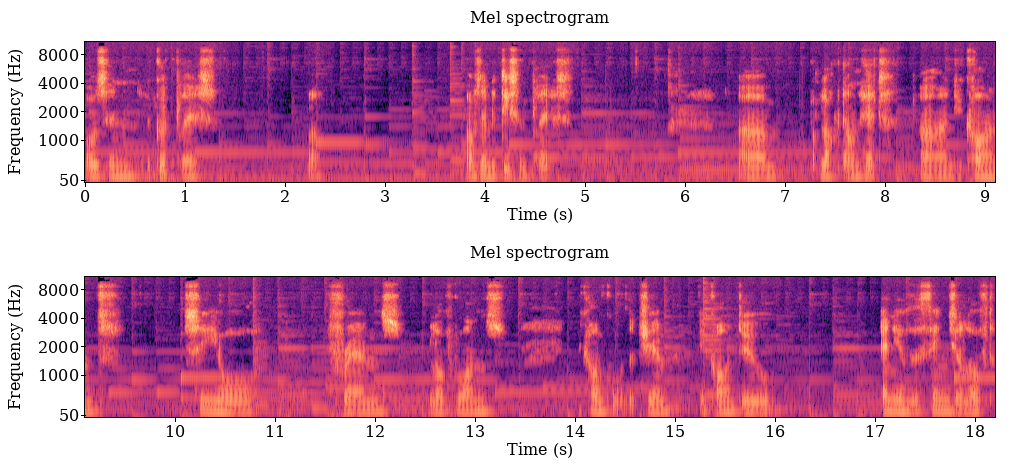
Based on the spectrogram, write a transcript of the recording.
I was in a good place. Well, I was in a decent place. Um, but lockdown hit, and you can't see your friends, loved ones. You can't go to the gym. You can't do any of the things you loved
